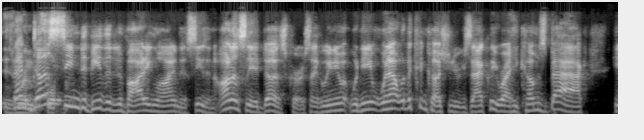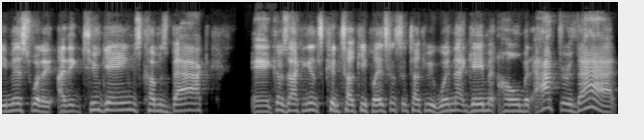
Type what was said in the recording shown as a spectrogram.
that does seem to be the dividing line this season. Honestly, it does, Curse. Like when he, when he went out with a concussion, you're exactly right. He comes back. He missed what I think two games, comes back and comes back against Kentucky, plays against Kentucky. We win that game at home. But after that,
